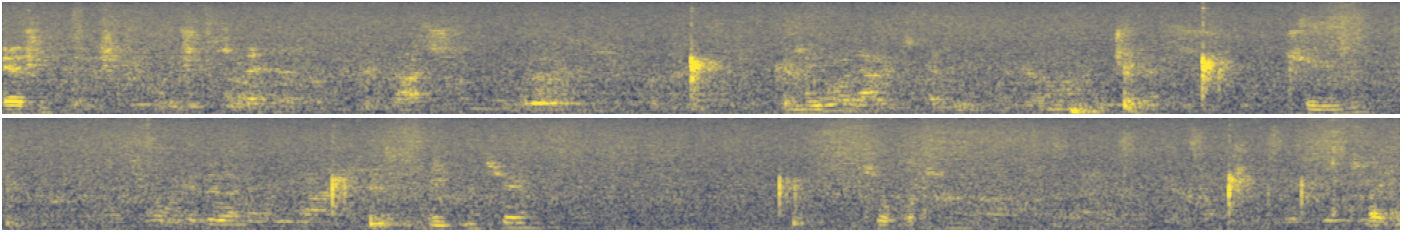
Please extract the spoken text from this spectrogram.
18. 19. 20. 21. 22. 23. 24. 25.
